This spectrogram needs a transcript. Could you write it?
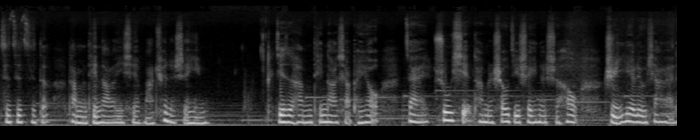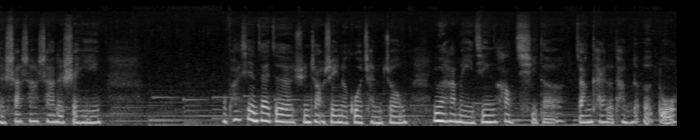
吱吱吱的，他们听到了一些麻雀的声音。接着，他们听到小朋友在书写他们收集声音的时候，纸页留下来的沙沙沙的声音。我发现，在这寻找声音的过程中，因为他们已经好奇的张开了他们的耳朵，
